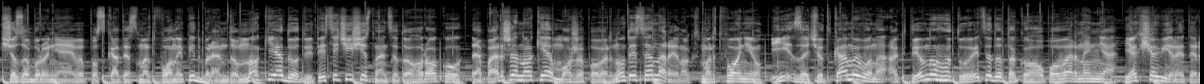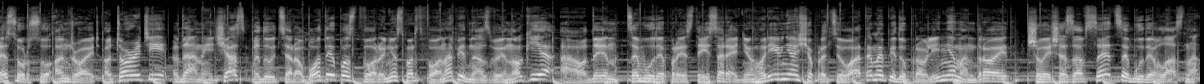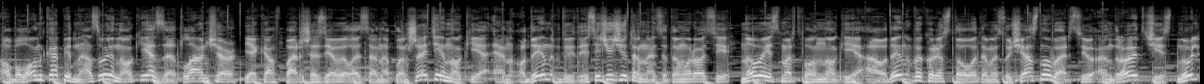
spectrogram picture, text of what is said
що забороняє випускати смартфони під брендом Nokia до 2016 року. Тепер же Nokia може повернутися на ринок смартфонів, і за чутками вона активно готується до такого повернення. Якщо вірити ресурсу Android Authority, в даний час ведуться роботи по створенню смартфона під назвою Nokia A1. Це буде пристрій середнього рівня, що працюватиме під управлінням Android. Швидше за все, це буде власна оболонка під назвою Nokia Z Launcher, яка вперше з'явилася на планшеті Nokia N1 в 2014 році. Новий смартфон Nokia A1 використовуватиме сучасну версію Android 6.0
